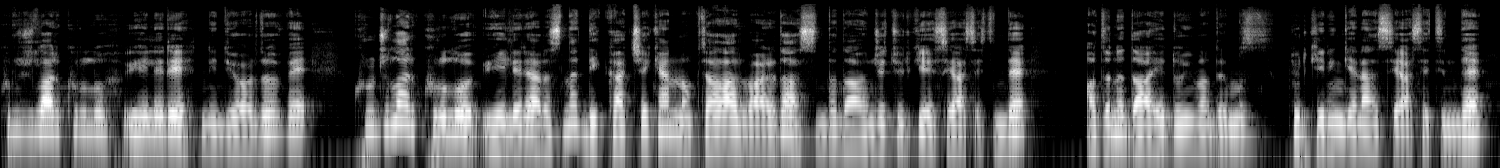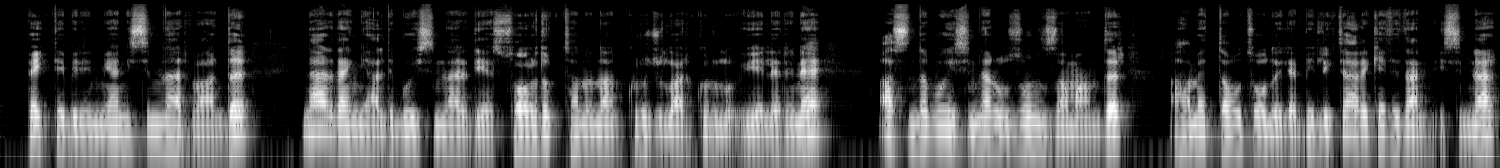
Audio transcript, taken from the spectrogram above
kurucular kurulu üyeleri ne diyordu ve kurucular kurulu üyeleri arasında dikkat çeken noktalar vardı. Aslında daha önce Türkiye siyasetinde adını dahi duymadığımız Türkiye'nin genel siyasetinde pek de bilinmeyen isimler vardı. Nereden geldi bu isimler diye sorduk tanınan kurucular kurulu üyelerine. Aslında bu isimler uzun zamandır Ahmet Davutoğlu ile birlikte hareket eden isimler.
